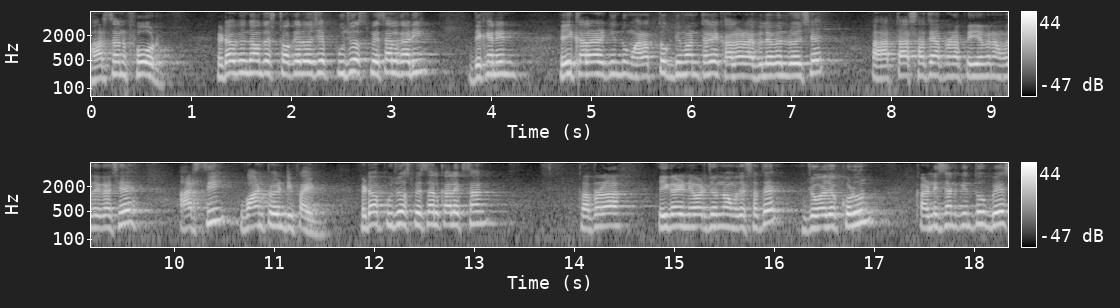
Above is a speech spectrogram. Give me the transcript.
version four এটাও কিন্তু আমাদের স্টকে রয়েছে। পুজো স্পেশাল গাড়ি, দেখে নিন। এই কালারের কিন্তু মারাত্মক ডিমান্ড থাকে কালার অ্যাভেলেবেল রয়েছে। আর তার সাথে আপনারা পেয়ে যাবেন আমাদের কাছে আরসি ওয়ান টোয়েন্টি ফাইভ এটাও পুজো স্পেশাল কালেকশান তো আপনারা এই গাড়ি নেওয়ার জন্য আমাদের সাথে যোগাযোগ করুন। কন্ডিশান কিন্তু বেশ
